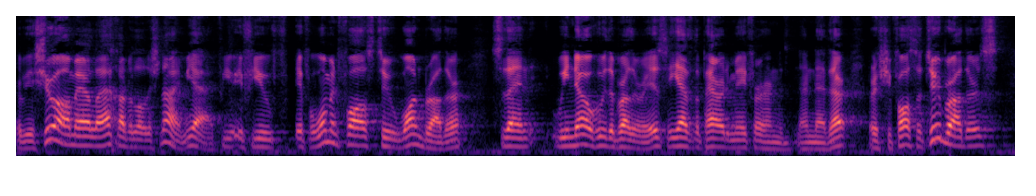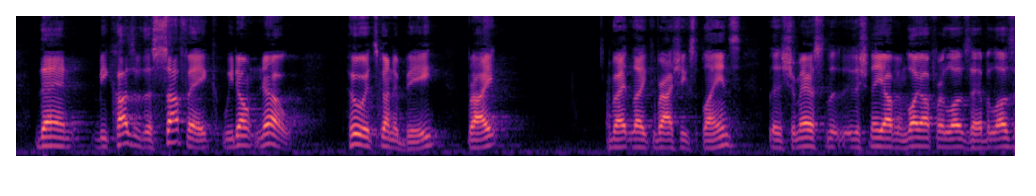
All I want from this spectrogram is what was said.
Rabbi Yehoshua Omer Le'echad Yeah, if you, if you, if a woman falls to one brother, so then we know who the brother is. He has the power to Mayfair her neder. But if she falls to two brothers, then because of the suffix, we don't know who it's going to be, right? Right? Like Rashi explains, the Shemer Slishne Yavim Loya for Lose.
